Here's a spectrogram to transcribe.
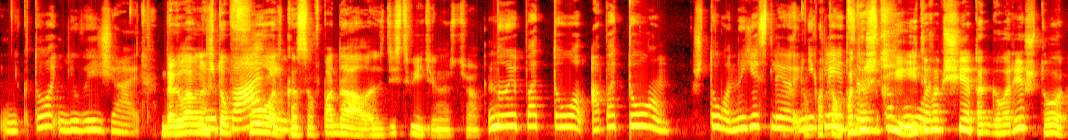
никто не выезжает. Да главное, не чтобы парень. фотка совпадала с действительностью. Ну и потом, а потом, что? Ну если Что не потом? клеится Подожди, и ты разговор. вообще так говоришь, что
